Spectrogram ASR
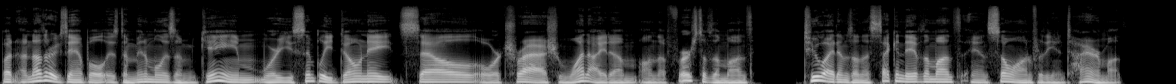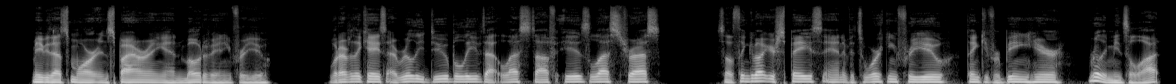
but another example is the minimalism game where you simply donate, sell, or trash one item on the first of the month, two items on the second day of the month, and so on for the entire month. Maybe that's more inspiring and motivating for you. Whatever the case, I really do believe that less stuff is less stress. So think about your space, and if it's working for you, thank you for being here. Really means a lot.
